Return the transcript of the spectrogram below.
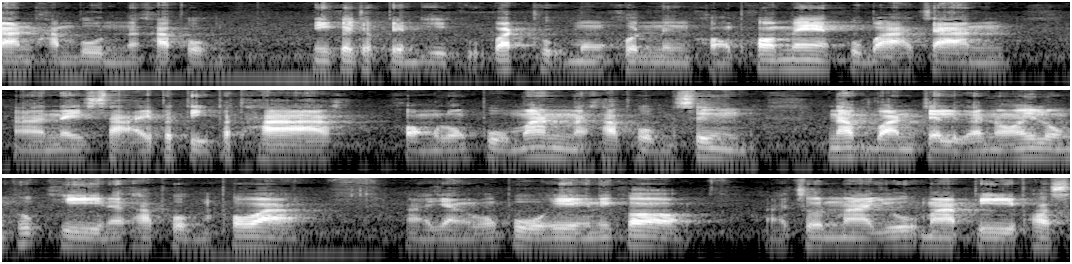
การทำบุญนะครับผมนี่ก็จะเป็นอีกวัตถุมงคลหนึ่งของพ่อแม่ครูบาอาจารย์ในสายปฏิปทาของหลวงปู่มั่นนะครับผมซึ่งนับวันจะเหลือน้อยลงทุกทีนะครับผมเพราะว่าอย่างหลวงปู่เองนี่ก็ ชนมายุมาปีพศ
